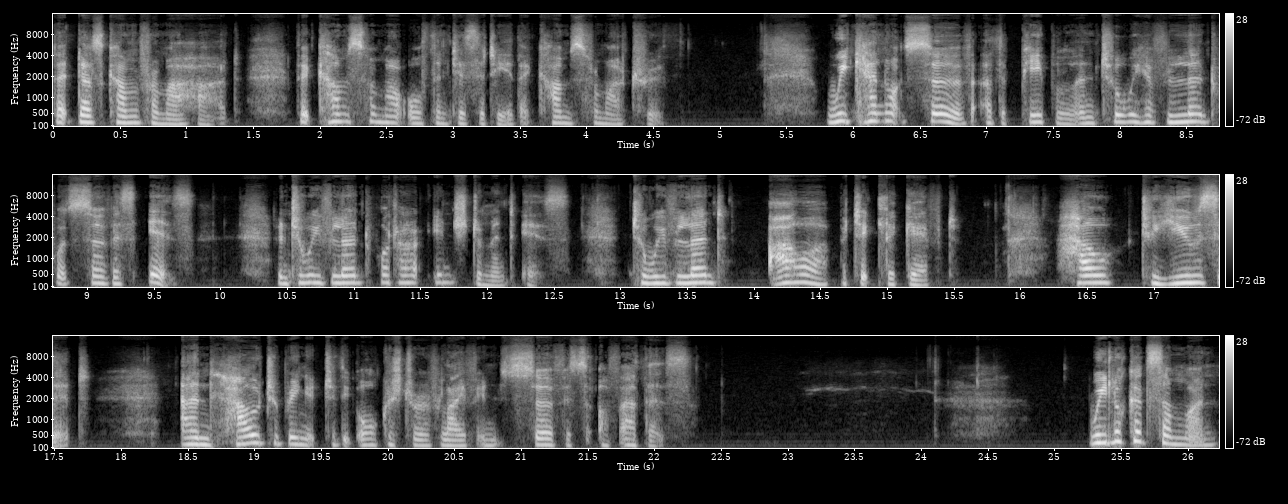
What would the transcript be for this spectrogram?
that does come from our heart, that comes from our authenticity, that comes from our truth. We cannot serve other people until we have learnt what service is, until we've learnt what our instrument is, till we've learnt our particular gift, how to use it, and how to bring it to the orchestra of life in service of others. We look at someone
